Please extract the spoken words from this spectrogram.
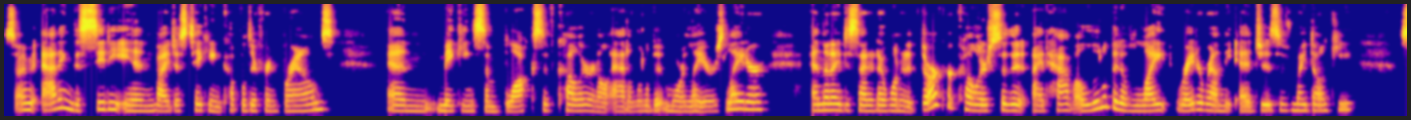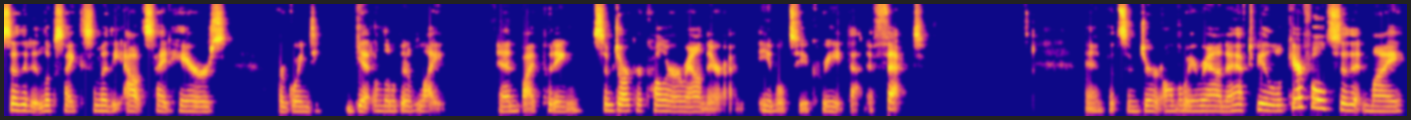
So I'm adding the city in by just taking a couple different browns and making some blocks of color, and I'll add a little bit more layers later. And then I decided I wanted a darker color so that I'd have a little bit of light right around the edges of my donkey so that it looks like some of the outside hairs are going to get a little bit of light. And by putting some darker color around there, I'm able to create that effect. And put some dirt all the way around. I have to be a little careful so that my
